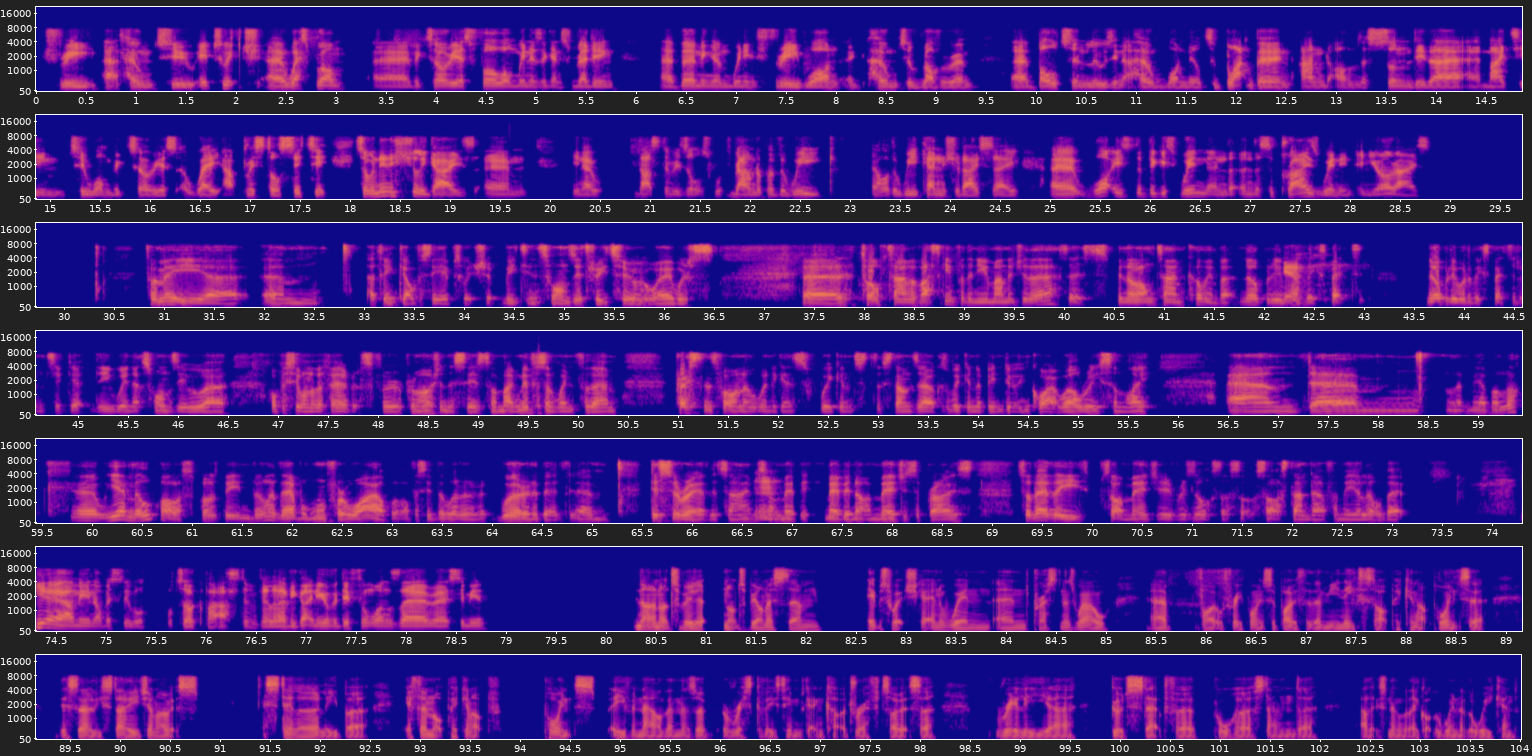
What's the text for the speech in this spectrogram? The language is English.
3 at home to Ipswich. Uh, West Brom uh, victorious 4 1 winners against Reading. Uh, Birmingham winning 3 1 at home to Rotherham. Uh, Bolton losing at home 1 0 to Blackburn. And on the Sunday, there, uh, my team 2 1 victorious away at Bristol City. So, initially, guys, um, you know, that's the results roundup of the week, or the weekend, should I say. Uh, what is the biggest win and, and the surprise win in, in your eyes? For me, um, I think obviously Ipswich beating Swansea 3 2 away was uh, 12th time of asking for the new manager there. So it's been a long time coming, but nobody Yeah. would have expected. Nobody would have expected them to get the win at Swansea, who are obviously one of the favourites for promotion this season. So a magnificent win for them. Preston's 4 0 win against Wigan stands out because Wigan have been doing quite well recently. And um, let me have a look. Uh, yeah, Millwall, I suppose, beating Villa. They haven't won for a while, but obviously Villa were in a bit of um, disarray at the time, so Mm. maybe maybe not a major surprise. So they're the sort of major results that sort of, sort of stand out for me a little bit. Yeah, I mean, obviously, we'll, we'll talk about Aston Villa. Have you got any other different ones there, uh, Simeon? No, not to be not to be honest. Um, Ipswich getting a win and Preston as well. Uh, vital three points for both of them. You need to start picking up points at this early stage. I know it's still early, but if they're not picking up points even now, then there's a, a risk of these teams getting cut adrift. So it's a really uh, good step for Paul Hurst and uh, Alex Neil that they got the win at the weekend.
